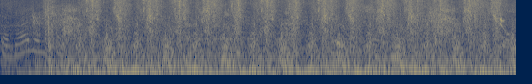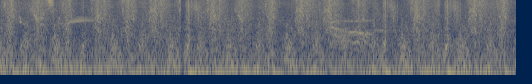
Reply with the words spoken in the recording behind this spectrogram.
Congratulations. Don't forget to scream. We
